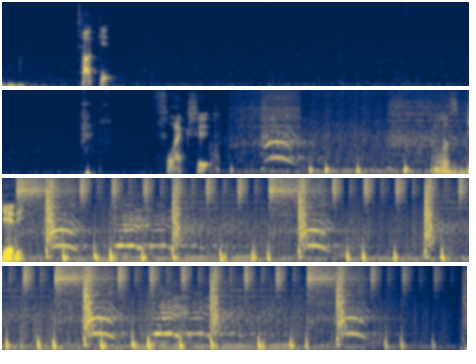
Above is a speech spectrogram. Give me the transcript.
Tuck it. Flex it. And let's get it.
